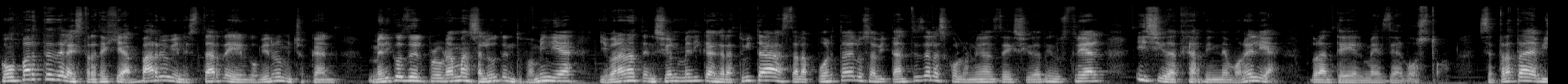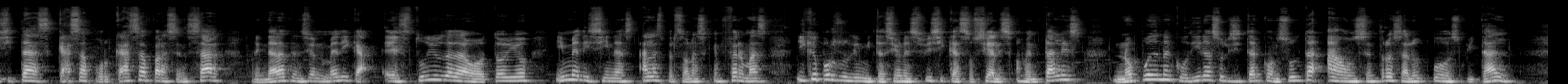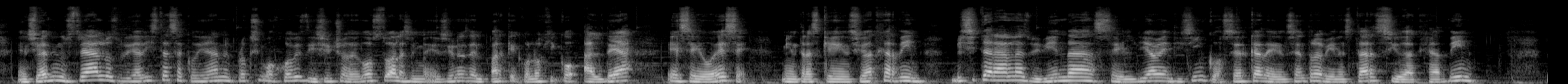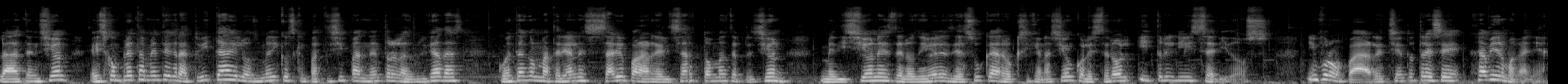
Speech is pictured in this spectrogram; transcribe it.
Como parte de la estrategia Barrio Bienestar del Gobierno Michoacán, médicos del programa Salud en tu Familia llevarán atención médica gratuita hasta la puerta de los habitantes de las colonias de Ciudad Industrial y Ciudad Jardín de Morelia durante el mes de agosto. Se trata de visitas casa por casa para censar, brindar atención médica, estudios de laboratorio y medicinas a las personas enfermas y que por sus limitaciones físicas, sociales o mentales no pueden acudir a solicitar consulta a un centro de salud u hospital. En Ciudad Industrial, los brigadistas acudirán el próximo jueves 18 de agosto a las inmediaciones del Parque Ecológico Aldea SOS mientras que en Ciudad Jardín visitarán las viviendas el día 25 cerca del Centro de Bienestar Ciudad Jardín. La atención es completamente gratuita y los médicos que participan dentro de las brigadas cuentan con material necesario para realizar tomas de presión, mediciones de los niveles de azúcar, oxigenación, colesterol y triglicéridos. Informo para Red 113, Javier Magaña.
